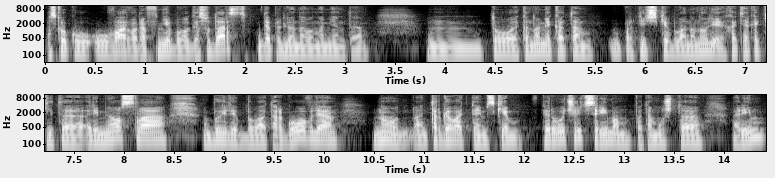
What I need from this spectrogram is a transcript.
поскольку у варваров не было государств до определенного момента, то экономика там практически была на нуле. Хотя какие-то ремесла были, была торговля. Ну, а торговать-то им с кем? В первую очередь с Римом, потому что Рим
